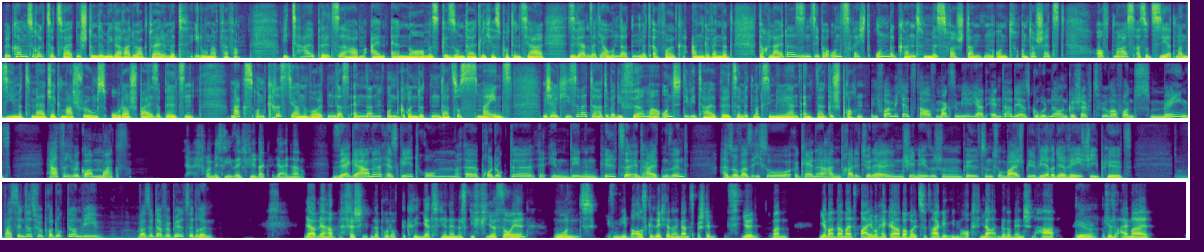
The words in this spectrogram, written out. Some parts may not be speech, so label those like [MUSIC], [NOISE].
Willkommen zurück zur zweiten Stunde Mega Radio Aktuell mit Ilona Pfeffer. Vitalpilze haben ein enormes gesundheitliches Potenzial. Sie werden seit Jahrhunderten mit Erfolg angewendet. Doch leider sind sie bei uns recht unbekannt, missverstanden und unterschätzt. Oftmals assoziiert man sie mit Magic Mushrooms oder Speisepilzen. Max und Christian wollten das ändern und gründeten dazu Smains. Michael Kiesewetter hat über die Firma und die Vitalpilze mit Maximilian Entner gesprochen. Ich freue mich jetzt auf Maximilian Enter, der ist Gründer und Geschäftsführer von Smains. Herzlich willkommen, Max. Ja, ich freue mich riesig. Vielen Dank für die Einladung. Sehr gerne. Es geht um äh, Produkte, in denen Pilze enthalten sind. Also was ich so kenne an traditionellen chinesischen Pilzen zum Beispiel wäre der Reishi-Pilz. Was sind das für Produkte und wie, was sind da für Pilze drin? Ja, wir haben verschiedene Produkte kreiert. Wir nennen es die vier Säulen mhm. und die sind eben ausgerichtet an ganz bestimmten Zielen, die man, wir waren damals Biohacker, aber heutzutage eben auch viele andere Menschen haben. Ja. Das ist einmal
